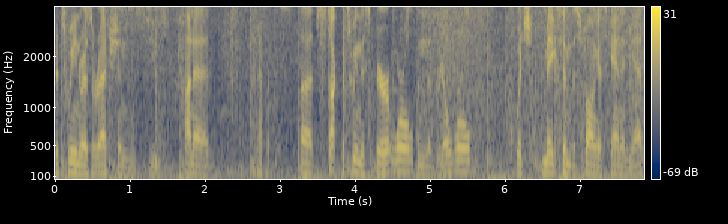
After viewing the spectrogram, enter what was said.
between resurrections, he's kind of this? Uh, stuck between the spirit world and the real world, which makes him the strongest Ganon yet.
